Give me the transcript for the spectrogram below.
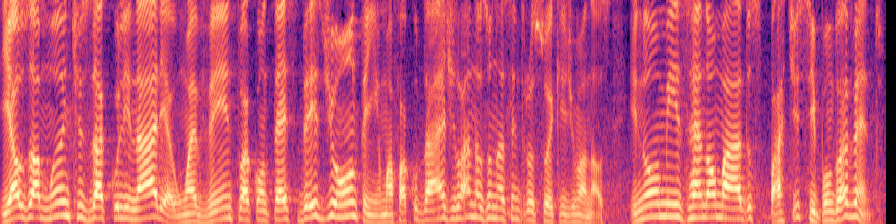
E aos amantes da culinária, um evento acontece desde ontem em uma faculdade lá na Zona Centro-Sul aqui de Manaus. E nomes renomados participam do evento.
